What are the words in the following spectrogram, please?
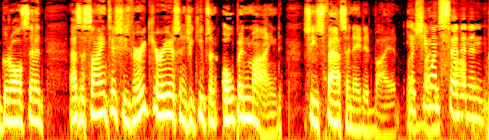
Goodall said, as a scientist, she's very curious and she keeps an open mind. She's fascinated by it. Yeah, she once said topic. in an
